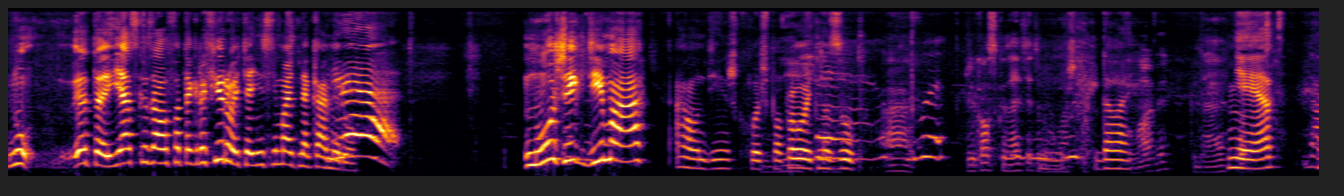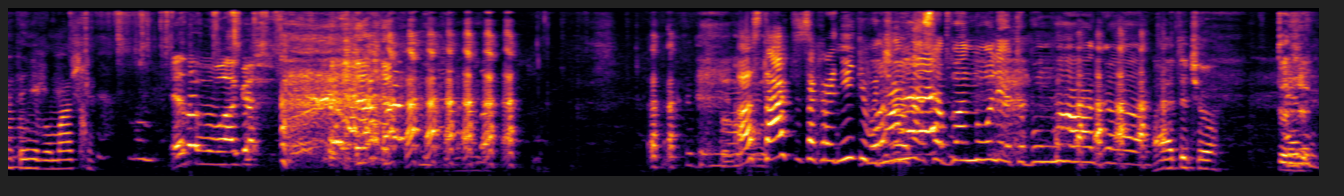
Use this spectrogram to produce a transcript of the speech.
ну, это, я сказала фотографировать, а не снимать на камеру. Ножик, Дима. А, он денежку хочешь попробовать на зуб. А, прикол сказать, это бумажка. Давай. Бумага? Да. Нет, это не бумажка. Это бумага. Оставьте, сохраните, вы нас обманули, это бумага. А это что? Тоже.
